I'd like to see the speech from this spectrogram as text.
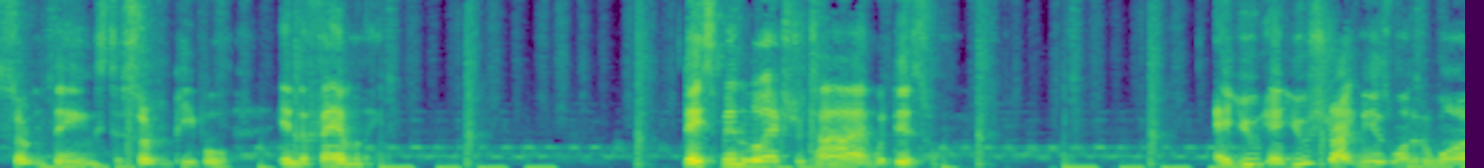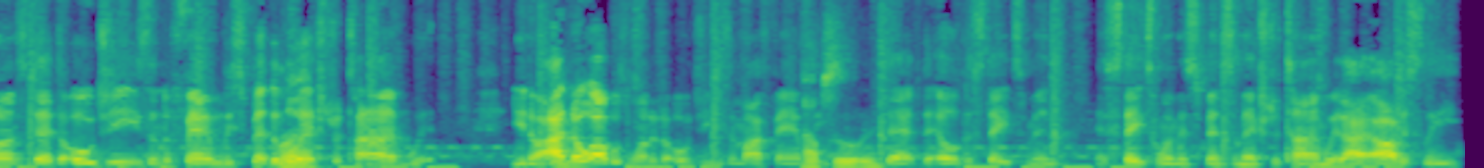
certain things to certain people in the family. They spend a little extra time with this one. And you and you strike me as one of the ones that the OGs and the family spent a little extra time with. You know, I know I was one of the OGs in my family Absolutely. that the elder statesmen and stateswomen spent some extra time with. I obviously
